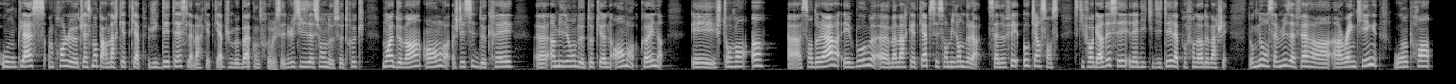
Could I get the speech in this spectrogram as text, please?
où on classe, on prend le classement par market cap. Je déteste la market cap, je me bats contre Oui. l'utilisation de ce truc. Moi, demain, Ambre, je décide de créer euh, un million de tokens Ambre, coin, et je t'en vends un à 100 dollars, et boum, euh, ma market cap, c'est 100 millions de dollars. Ça ne fait aucun sens. Ce qu'il faut regarder, c'est la liquidité, la profondeur de marché. Donc nous, on s'amuse à faire un, un ranking où on prend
